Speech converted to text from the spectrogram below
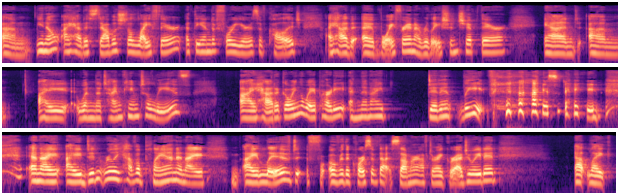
um, you know, I had established a life there at the end of 4 years of college. I had a boyfriend, a relationship there, and um, I when the time came to leave, I had a going away party and then I didn't leave. I stayed. And I I didn't really have a plan and I I lived for, over the course of that summer after I graduated at like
